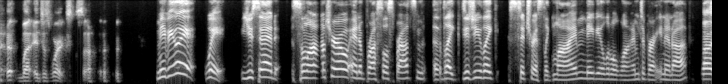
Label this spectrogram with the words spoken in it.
but it just works. So Maybe like wait, you said cilantro and a Brussels sprouts. uh, Like, did you like citrus, like lime, maybe a little lime to brighten it up? Uh,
